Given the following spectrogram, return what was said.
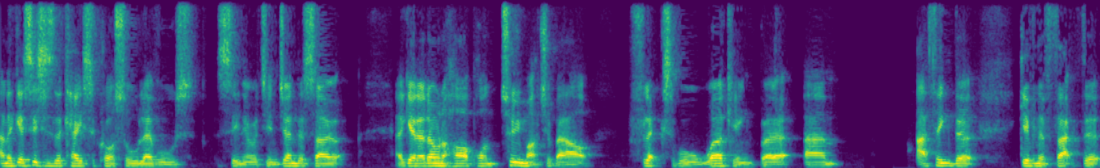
and I guess this is the case across all levels, seniority and gender. So again, I don't want to harp on too much about flexible working, but um, I think that given the fact that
